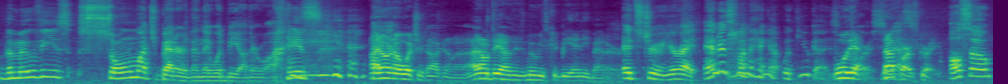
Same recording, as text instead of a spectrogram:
the movies so much better than they would be otherwise. I don't know what you're talking about. I don't think how these movies could be any better. it's true, you're right. And it's fun to hang out with you guys. Well, of yeah, course. that yes. part's great. Also,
